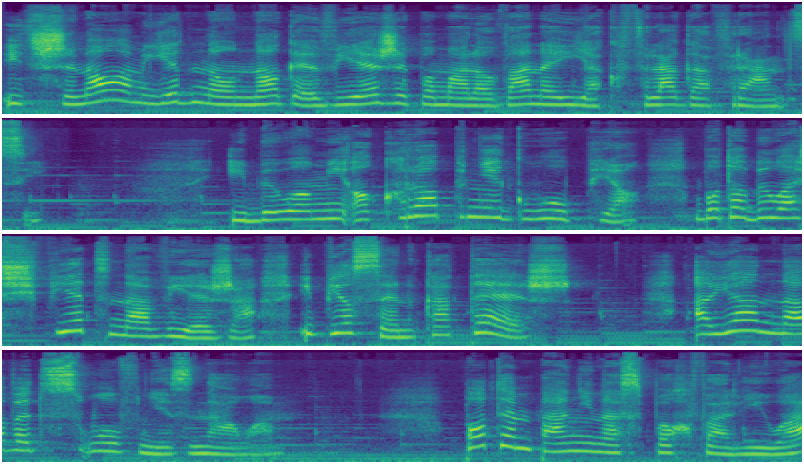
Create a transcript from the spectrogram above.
i trzymałam jedną nogę wieży pomalowanej jak flaga Francji. I było mi okropnie głupio, bo to była świetna wieża i piosenka też. A ja nawet słów nie znałam. Potem pani nas pochwaliła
